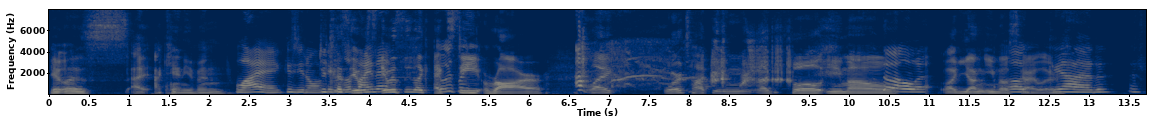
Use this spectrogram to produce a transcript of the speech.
It was I I can't even Why? Because you don't want because people to it was find it was like It XD rar, like we're talking like full emo, Oh, like young emo oh Skylar. God. If,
